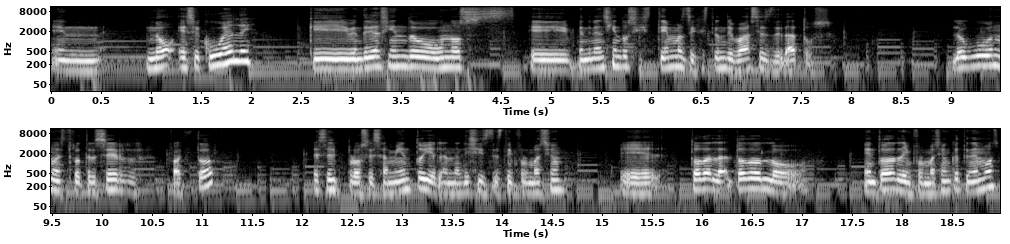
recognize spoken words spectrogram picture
en no SQL que vendría siendo unos eh, vendrían siendo sistemas de gestión de bases de datos. Luego nuestro tercer factor es el procesamiento y el análisis de esta información. Eh, toda la, todo lo en toda la información que tenemos,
